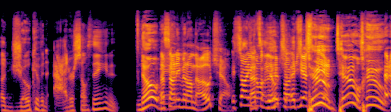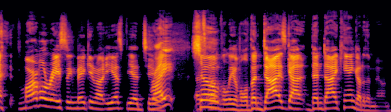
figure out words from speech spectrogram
a joke of an ad or something?" And it- no, That's man. not even on the Ocho. It's not even That's on the it's Ocho. on It's ESPN two. two, Marble Racing making it on ESPN two. right? That's so unbelievable. Then Die's got then Die can go to the moon.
